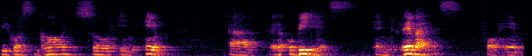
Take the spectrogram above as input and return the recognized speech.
because God saw in him uh, obedience and reverence for him.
